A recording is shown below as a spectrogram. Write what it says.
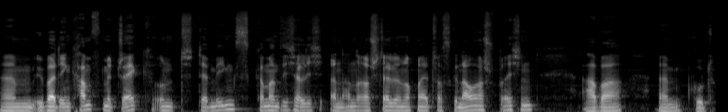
Ähm, über den Kampf mit Jack und der Minx kann man sicherlich an anderer Stelle nochmal etwas genauer sprechen. Aber ähm, gut,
